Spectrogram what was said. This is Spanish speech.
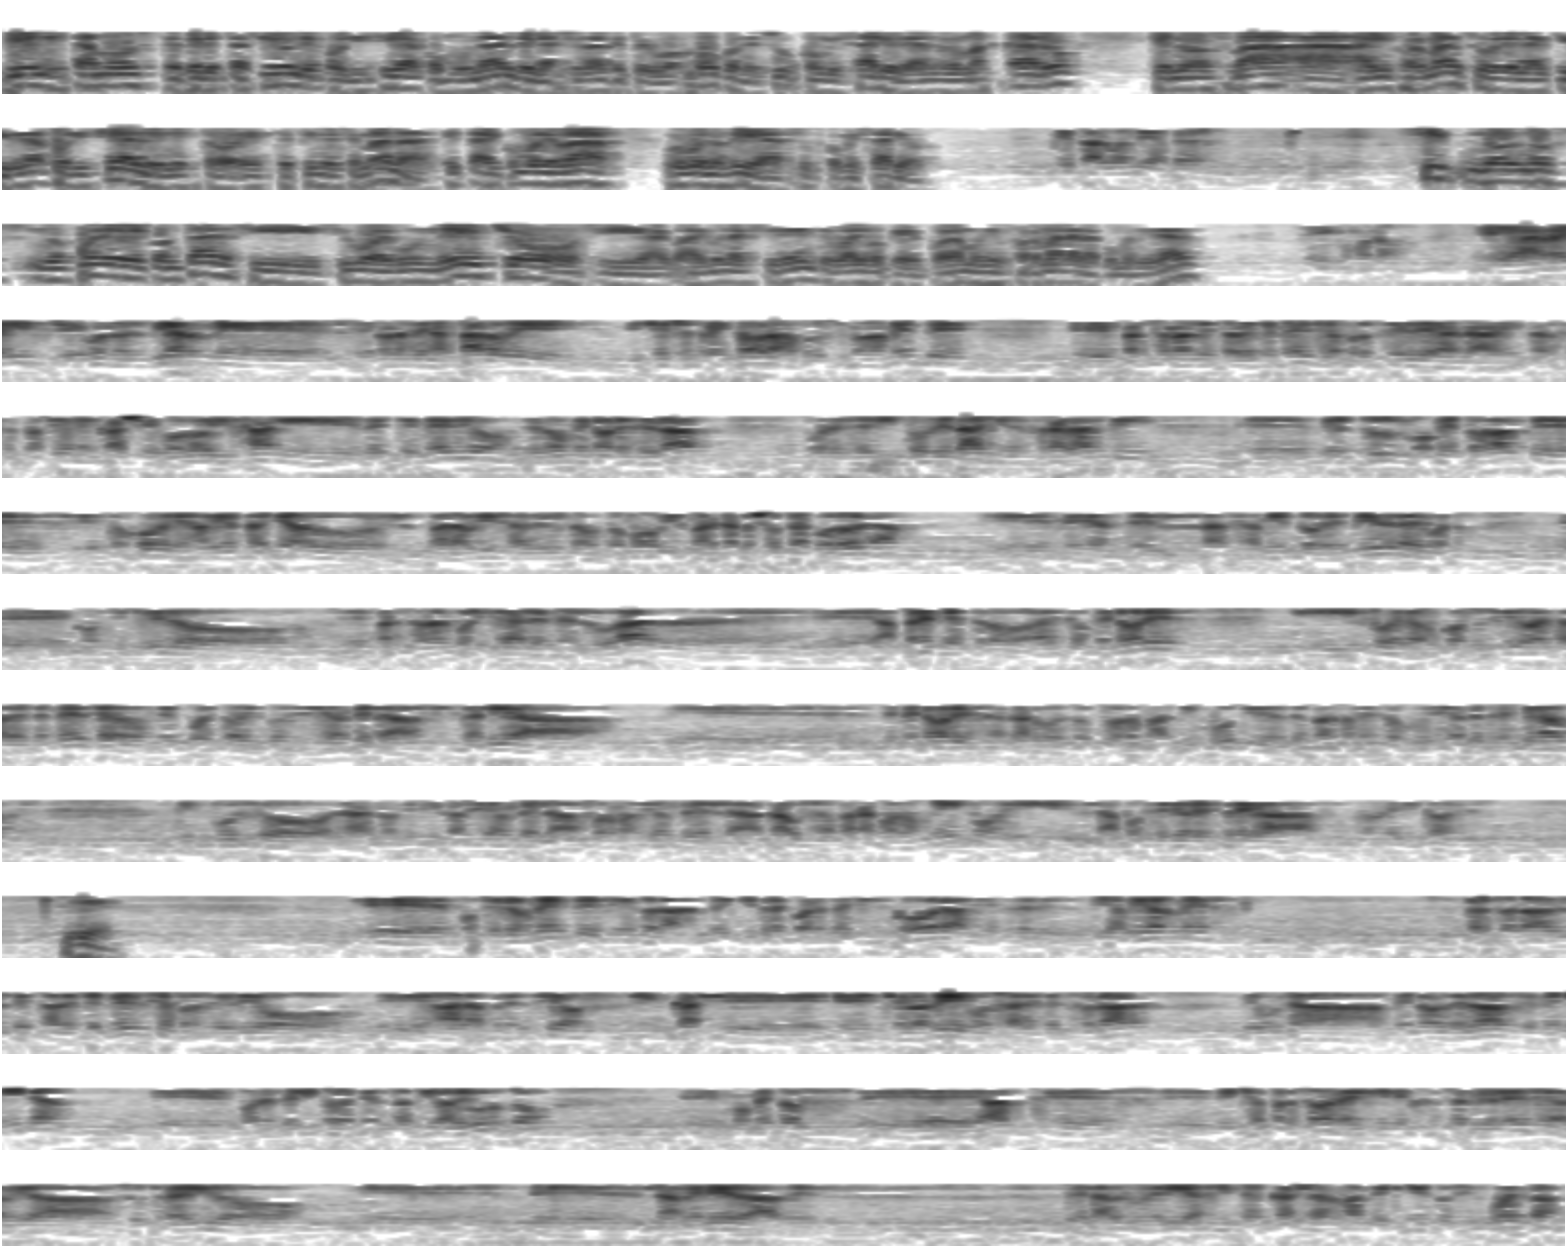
Bien, estamos desde la estación de Policía Comunal de la ciudad de Pehuajó con el subcomisario Leandro Mascaro, que nos va a, informar sobre la actividad policial en esto este fin de semana. ¿Qué tal? ¿Cómo le va? Muy buenos días, subcomisario. ¿Qué tal? Buen día, Pedro. Sí, no, nos, nos puede contar si, si hubo algún hecho o si algún accidente o algo que podamos informar a la comunidad. Sí, cómo no. Eh, a raíz, eh, bueno, el viernes en horas de la tarde, 18.30 horas aproximadamente, eh, personal de esta dependencia procede a la interceptación en calle Godoy Sani de este medio de dos menores de edad por el delito de daño en fraganti. Eh, virtud momentos antes, estos jóvenes habían dañado el parabrisas de un automóvil marca Toyota Corolla eh, mediante el lanzamiento de piedra y bueno, eh, constituido personal policial en el lugar, aprende a estos menores y fueron conducidos a esta dependencia donde puesto a disposición de la Fiscalía menores a cargo del doctor Martín Buti del Departamento Judicial de Tres dispuso la notificación de la formación de la causa para con los mismos y la posterior entrega a sus progenitores. Bien. Eh, posteriormente, siendo las 23.45 horas, siempre el día viernes, personal de esta dependencia procedió eh, a la aprehensión en calle Echeverría y González del Solar de una menor de edad femenina eh, por el delito de tentativa de hurto momentos eh, antes eh, dicha persona y sin ejercer violencia había sustraído eh, de la vereda de la brujería cita en calle Hernández 550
